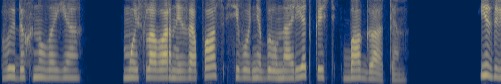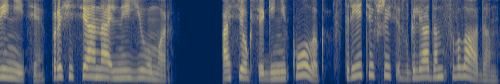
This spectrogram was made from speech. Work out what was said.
выдохнула я. Мой словарный запас сегодня был на редкость богатым. Извините, профессиональный юмор. Осекся гинеколог, встретившись взглядом с Владом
